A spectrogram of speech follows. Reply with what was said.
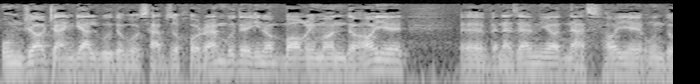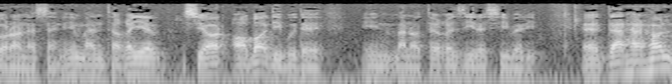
اونجا جنگل بوده و سبز و خورم بوده. اینا باقی مانده های به نظر میاد نسل های اون دوران هستن. این منطقه بسیار آبادی بوده این مناطق زیر سیبری. در هر حال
